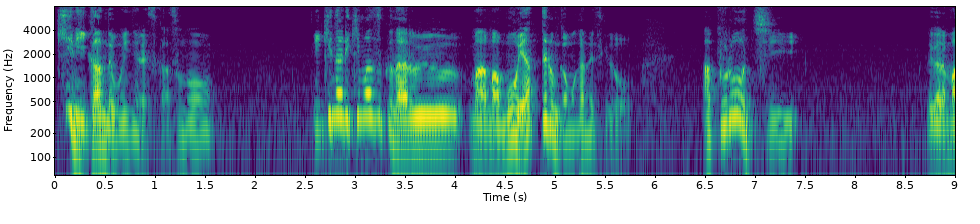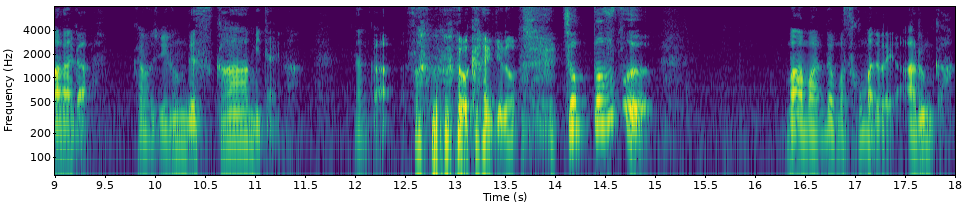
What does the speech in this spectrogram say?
気にいかんでもいいんじゃないですか。そのいきなり気まずくなるまあまあもうやってるんかもわかんないですけどアプローチだからまあなんか彼女いるんですか？みたいな。なんかそう 分からんけどちょっとずつまあまあでもそこまではあるんか。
